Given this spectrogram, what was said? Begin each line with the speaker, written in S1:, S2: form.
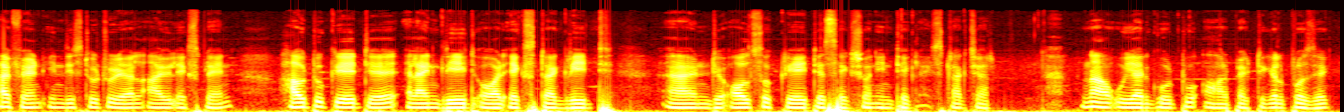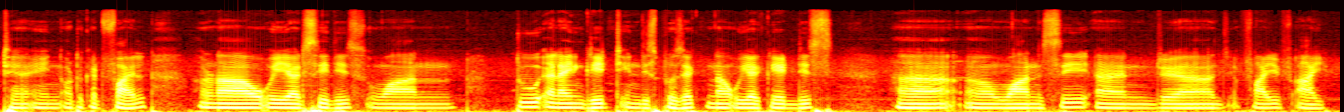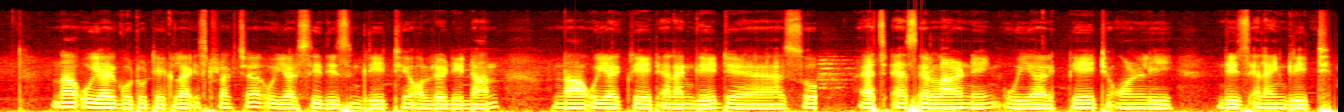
S1: Hi friend, in this tutorial I will explain how to create a align grid or extra grid and also create a section in Tekla structure. Now we are go to our practical project uh, in AutoCAD file. Now we are see this one two align grid in this project. Now we are create this uh, uh, 1C and 5I uh, now we are go to Tekla structure. We are see this grid already done. Now we are create align grid uh, so as a learning we are create only this align grid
